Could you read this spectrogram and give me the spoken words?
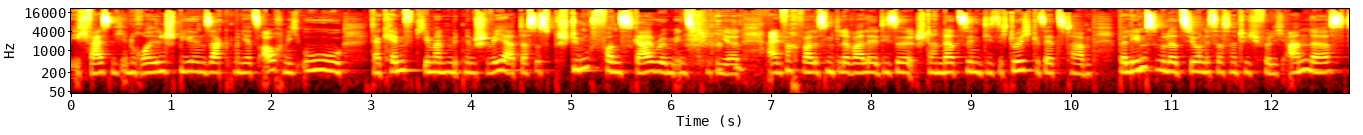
ich weiß nicht, in Rollenspielen sagt man jetzt auch nicht, uh, da kämpft jemand mit einem Schwert. Das ist bestimmt von Skyrim inspiriert. Einfach weil es mittlerweile diese Standards sind, die sich durchgesetzt haben. Bei Lebenssimulationen ist das natürlich völlig anders,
